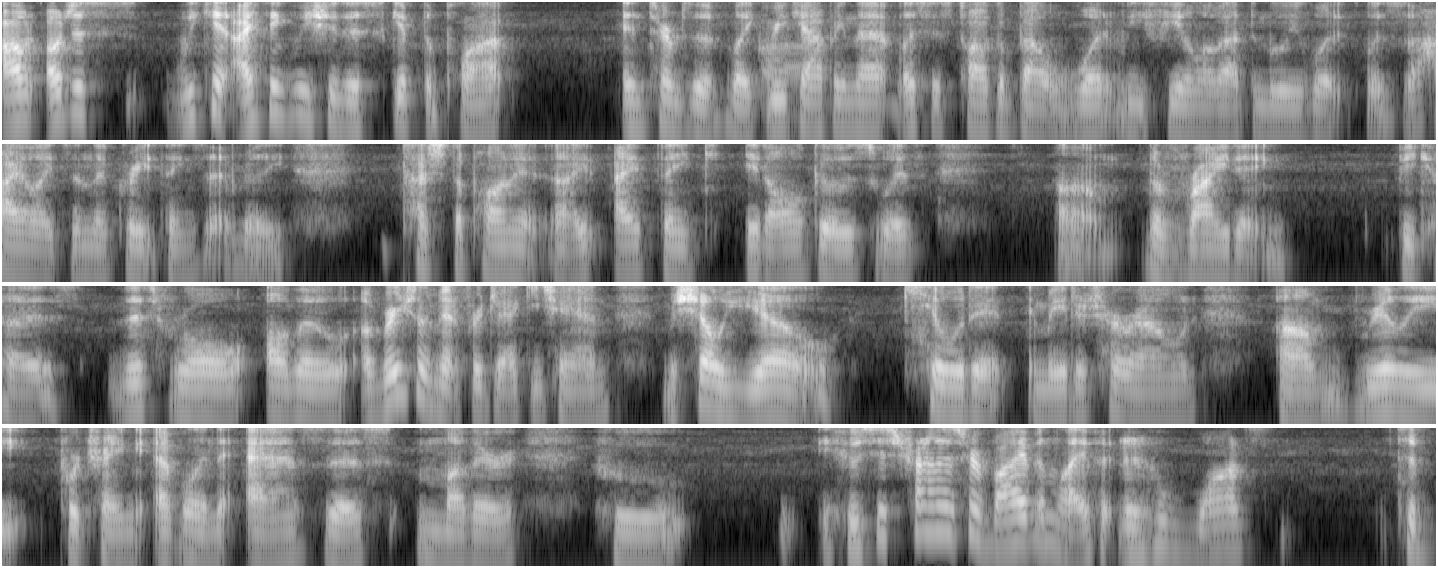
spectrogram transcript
I'll I'll just we can. I think we should just skip the plot in terms of like uh, recapping that. Let's just talk about what we feel about the movie. What was the highlights and the great things that really touched upon it. And I, I think it all goes with um, the writing because this role, although originally meant for Jackie Chan, Michelle Yeoh killed it and made it her own. Um, really portraying Evelyn as this mother who who's just trying to survive in life and who wants to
